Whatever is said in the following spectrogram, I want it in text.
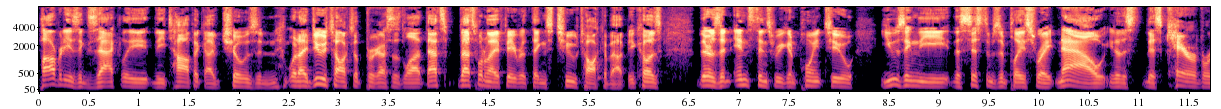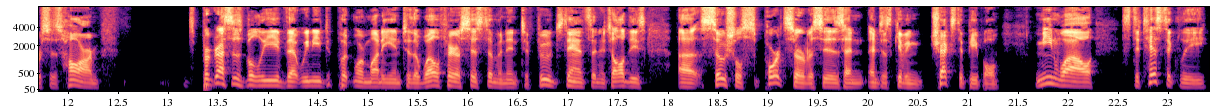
poverty is exactly the topic I've chosen. When I do talk to progressives a lot, that's that's one of my favorite things to talk about because there's an instance where you can point to using the the systems in place right now. You know, this this care versus harm. Progressives believe that we need to put more money into the welfare system and into food stamps and into all these uh, social support services and and just giving checks to people. Meanwhile, statistically,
